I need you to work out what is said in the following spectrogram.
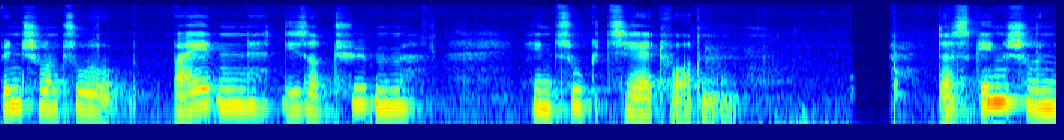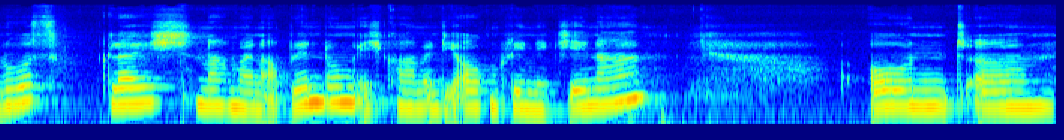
bin schon zu beiden dieser Typen hinzugezählt worden. Das ging schon los gleich nach meiner Erblindung. Ich kam in die Augenklinik Jena und ähm,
